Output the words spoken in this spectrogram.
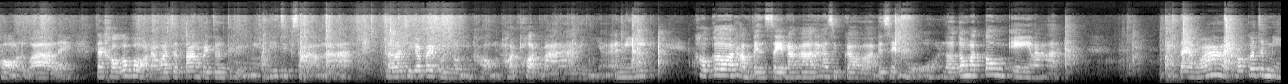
ของหรือว่าอะไร แต่เขาก็บอกนะว่าจะตั้งไปจนถึงวันที่ 13 นะคะ แล้วชีก็ไปอุดหนุนของ Hot Pot มานะคะนี่อย่างอันนี้เขาก็ทำเป็นเซตนะคะ 59บาทเป็นเซตหมู เราต้องมาต้มเองนะคะ แต่ว่าเขาก็จะมี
